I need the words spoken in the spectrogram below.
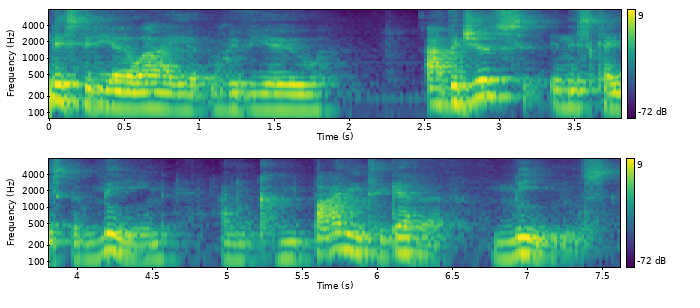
this video I review averages, in this case the mean, and combining together means.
